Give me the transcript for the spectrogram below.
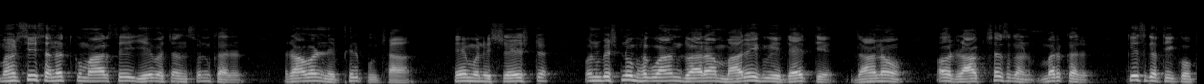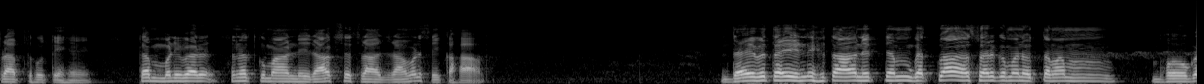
महर्षि सनत कुमार से ये वचन सुनकर रावण ने फिर पूछा हे मुनिश्रेष्ठ, उन विष्णु भगवान द्वारा मारे हुए दैत्य, दानव और राक्षसगण मरकर किस गति को प्राप्त होते हैं? तब मुनिवर सनत कुमार ने राक्षस राज रावण से कहा दैवत निहिता नित्यम गत्वा स्वर्गमनुत्तम। भोग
